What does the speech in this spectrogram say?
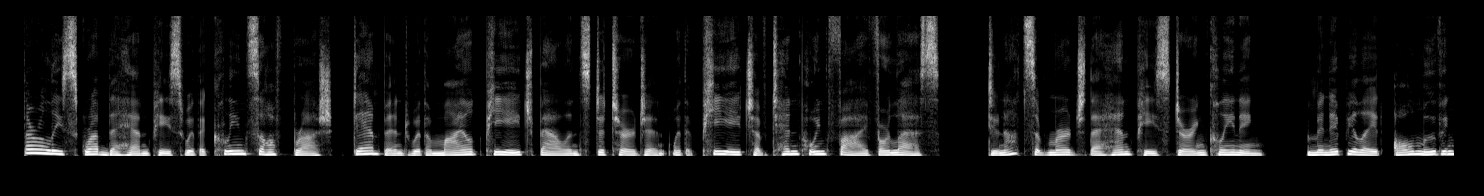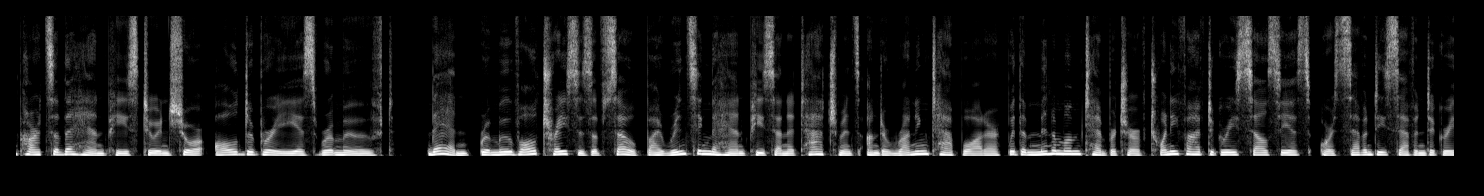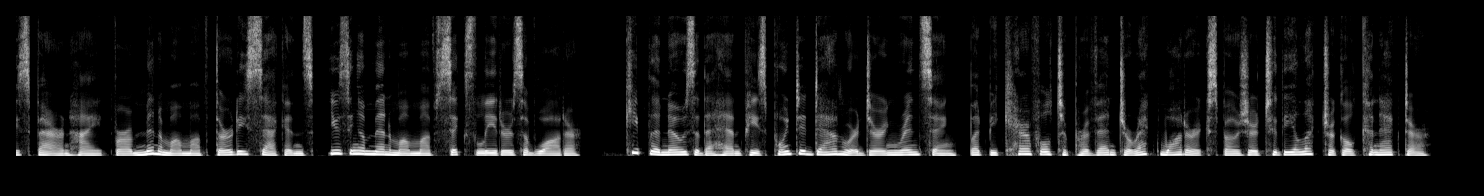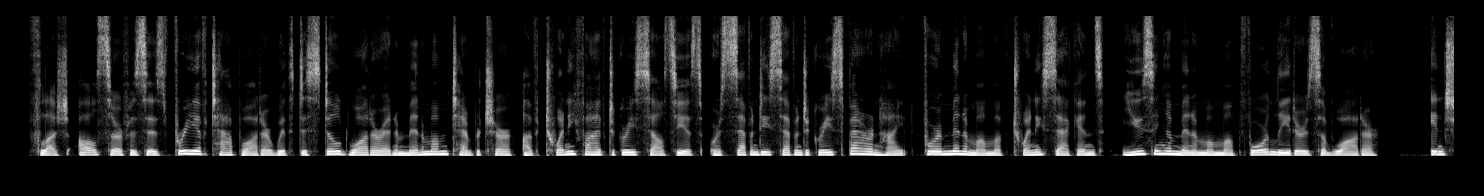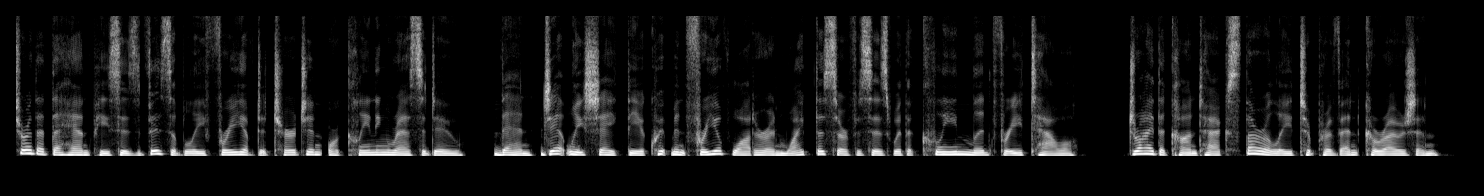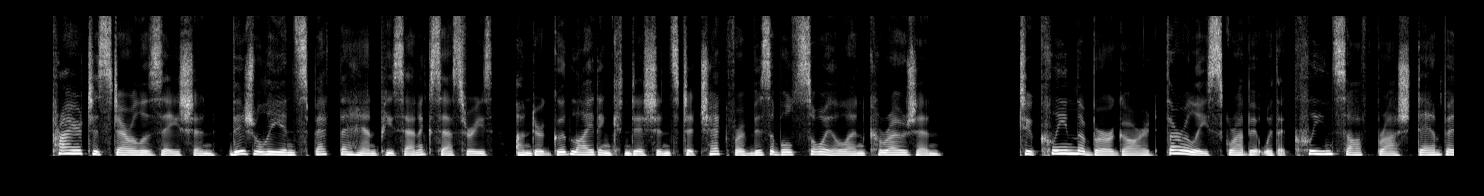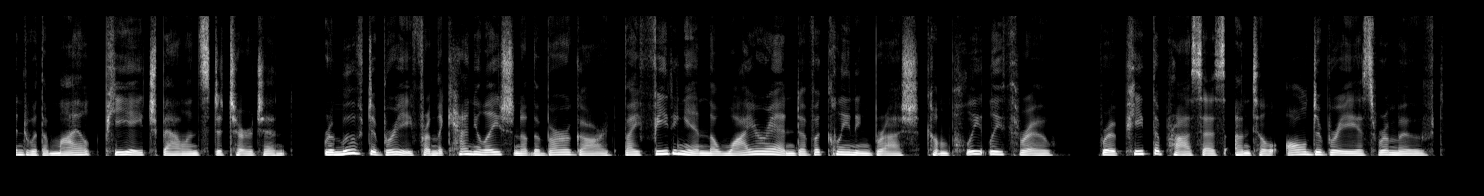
Thoroughly scrub the handpiece with a clean soft brush dampened with a mild pH balanced detergent with a pH of 10.5 or less. Do not submerge the handpiece during cleaning. Manipulate all moving parts of the handpiece to ensure all debris is removed. Then, remove all traces of soap by rinsing the handpiece and attachments under running tap water with a minimum temperature of 25 degrees Celsius or 77 degrees Fahrenheit for a minimum of 30 seconds using a minimum of 6 liters of water. Keep the nose of the handpiece pointed downward during rinsing, but be careful to prevent direct water exposure to the electrical connector. Flush all surfaces free of tap water with distilled water at a minimum temperature of 25 degrees Celsius or 77 degrees Fahrenheit for a minimum of 20 seconds using a minimum of 4 liters of water. Ensure that the handpiece is visibly free of detergent or cleaning residue. Then, gently shake the equipment free of water and wipe the surfaces with a clean lint free towel. Dry the contacts thoroughly to prevent corrosion. Prior to sterilization, visually inspect the handpiece and accessories under good lighting conditions to check for visible soil and corrosion. To clean the burr guard, thoroughly scrub it with a clean soft brush dampened with a mild pH balanced detergent. Remove debris from the cannulation of the burr guard by feeding in the wire end of a cleaning brush completely through. Repeat the process until all debris is removed.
